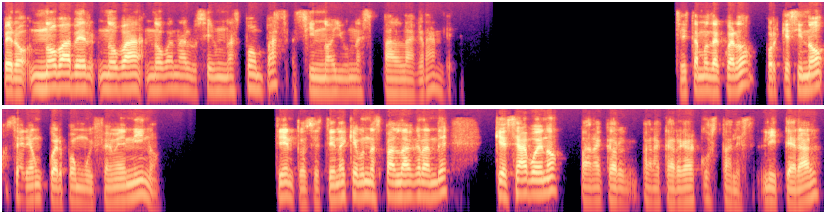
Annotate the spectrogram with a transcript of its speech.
Pero no va a haber, no va, no van a lucir unas pompas si no hay una espalda grande. ¿Sí estamos de acuerdo? Porque si no, sería un cuerpo muy femenino. Sí, entonces tiene que haber una espalda grande que sea bueno para, para cargar costales. Literal,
